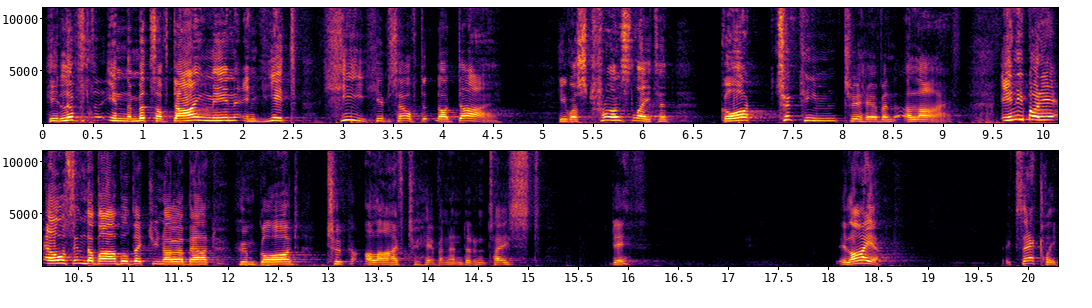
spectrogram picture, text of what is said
He lived in the midst of dying men, and yet he himself did not die. He was translated. God took him to heaven alive. Anybody else in the Bible that you know about whom God took alive to heaven and didn't taste death? Elijah. Exactly.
